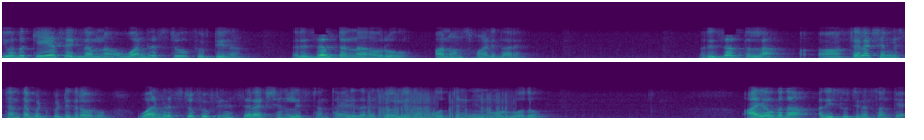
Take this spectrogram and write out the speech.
ಈ ಒಂದು ಕೆ ಎಸ್ ಎಕ್ಸಾಮ್ನ ಒನ್ ರೆಸ್ಟು ಫಿಫ್ಟೀನ್ ರಿಸಲ್ಟನ್ನು ಅವರು ಅನೌನ್ಸ್ ಮಾಡಿದ್ದಾರೆ. ರಿಸಲ್ಟ್ ಅಲ್ಲ ಸೆಲೆಕ್ಷನ್ ಲಿಸ್ಟ್ ಅಂತ ಬಿಟ್ಬಿಟ್ಟಿದ್ರು ಅವರು. One rest fifteen selection list ಅಂತ ಹೇಳಿದ್ದಾರೆ. ಸೊ ಇಲ್ಲಿ ನಾನು ಓದ್ತೀನಿ, ನೀವು ನೋಡ್ಬೋದು. ಆಯೋಗದ ಅಧಿಸೂಚನೆ ಸಂಖ್ಯೆ.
